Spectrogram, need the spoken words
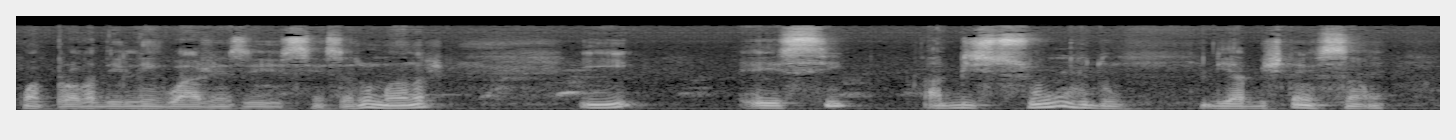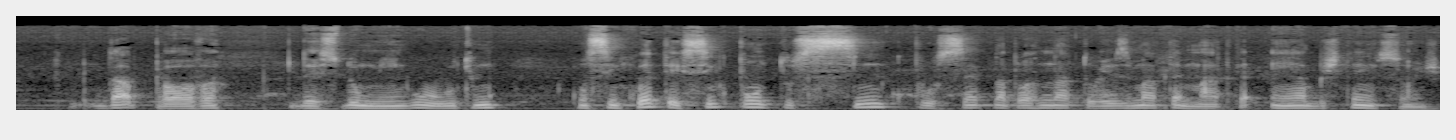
com a prova de linguagens e ciências humanas, e esse absurdo de abstenção da prova desse domingo último, com 55,5% na prova de natureza e matemática em abstenções.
